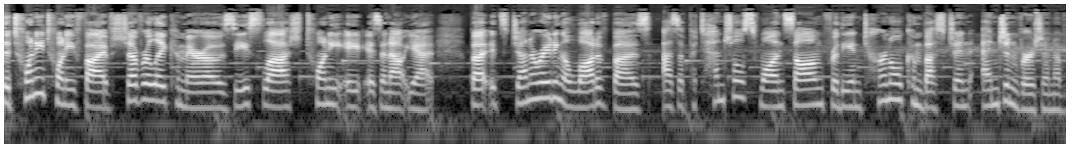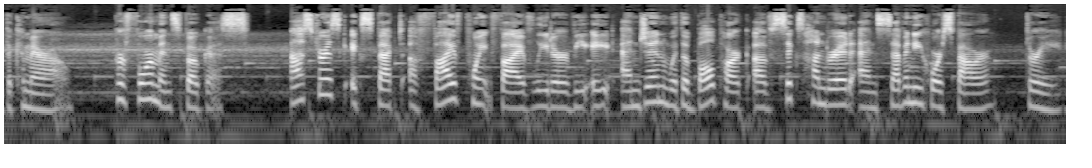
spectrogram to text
The 2025 Chevrolet Camaro Z-28 isn't out yet, but it's generating a lot of buzz as a potential swan song for the internal combustion engine version of the Camaro. Performance focus. Asterisk expect a 5.5-liter V8 engine with a ballpark of 670 horsepower. 3.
